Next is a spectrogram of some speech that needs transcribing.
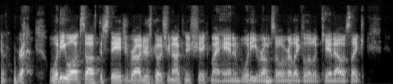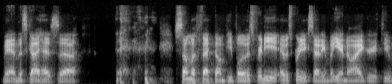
Woody walks off the stage. Rodgers goes, "You're not going to shake my hand," and Woody runs over like a little kid. I was like, "Man, this guy has uh, some effect on people." It was pretty. It was pretty exciting. But yeah, no, I agree with you.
